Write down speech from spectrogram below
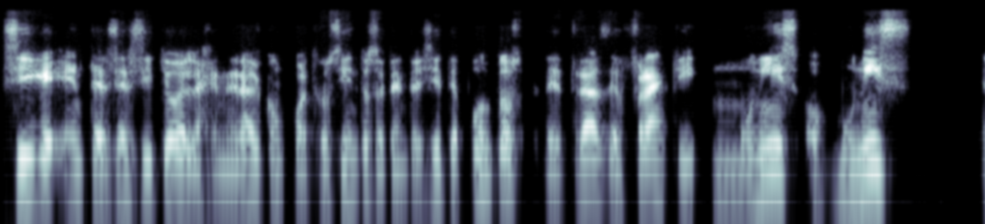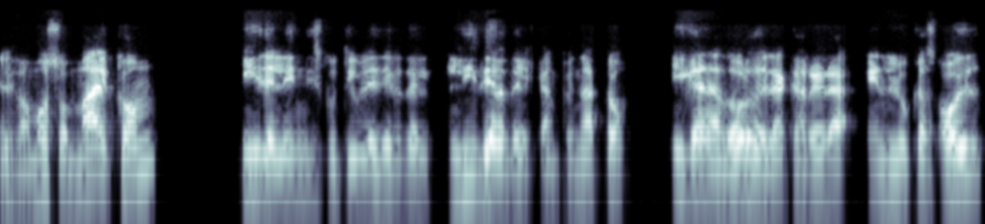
sigue en tercer sitio de la general con 477 puntos detrás de Frankie Muniz o Muniz, el famoso Malcolm y del indiscutible líder del, campeonato y ganador de la carrera en Lucas Oil,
